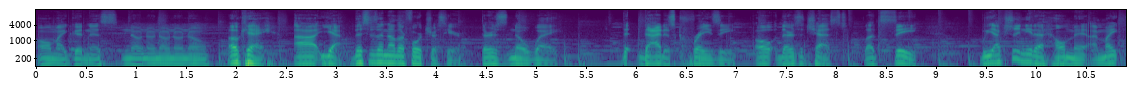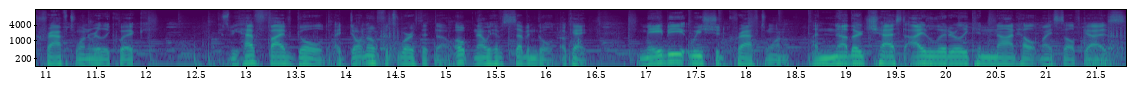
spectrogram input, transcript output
Oh my goodness. No, no, no, no, no. Okay. Uh, yeah, this is another fortress here. There's no way. Th that is crazy. Oh, there's a chest. Let's see. We actually need a helmet. I might craft one really quick because we have five gold. I don't know if it's worth it though. Oh, now we have seven gold. Okay. Maybe we should craft one. Another chest. I literally cannot help myself, guys.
